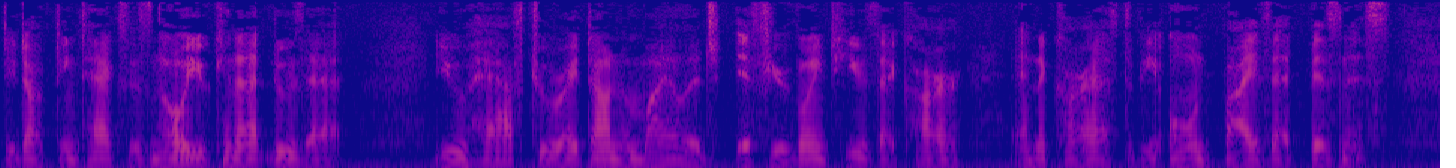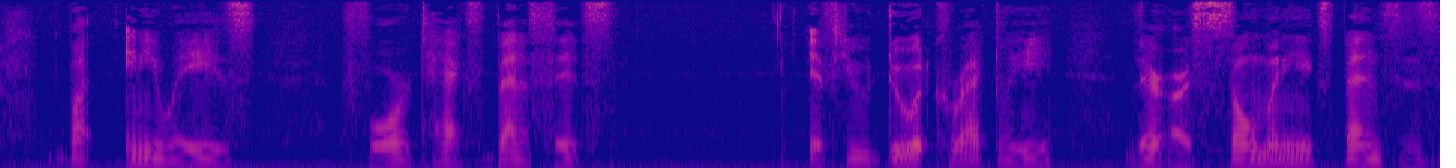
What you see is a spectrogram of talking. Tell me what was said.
deducting taxes. No, you cannot do that. You have to write down the mileage if you're going to use that car, and the car has to be owned by that business. But, anyways, for tax benefits, if you do it correctly, there are so many expenses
